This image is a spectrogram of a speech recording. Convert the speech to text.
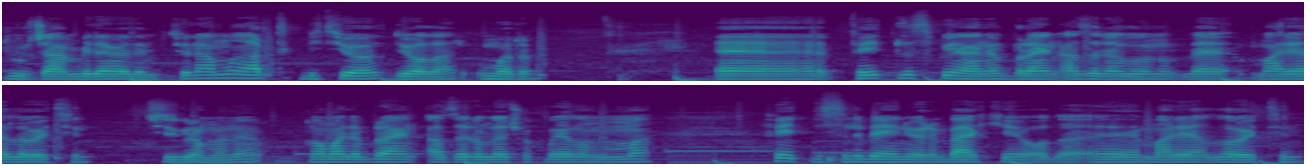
duracağımı bilemedim bir türlü ama artık bitiyor diyorlar umarım. E, Fateless bu yani Brian Azzarello'nun ve Maria Lovett'in çizgi romanı. Normalde Brian Azzarello'ya çok bayılamam ama Fateless'ını beğeniyorum. Belki o da e, Maria Lovett'in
